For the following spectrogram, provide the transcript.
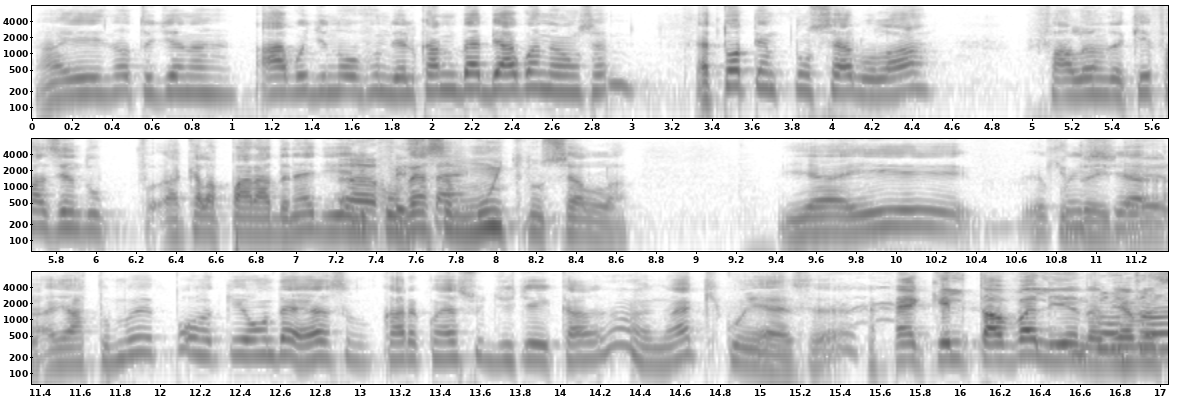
Aí no outro dia, na- água de novo nele. O cara não bebe água, não, sabe? É todo tempo no celular, falando aqui, fazendo aquela parada, né? De, ele Ah, conversa muito no celular. E aí eu Que conheci doideira. a, aí a turma, porra, que onda é essa? O cara conhece o DJ cara. Não, não é que conhece. É, É que ele tava ali, na mesma Encontrou-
